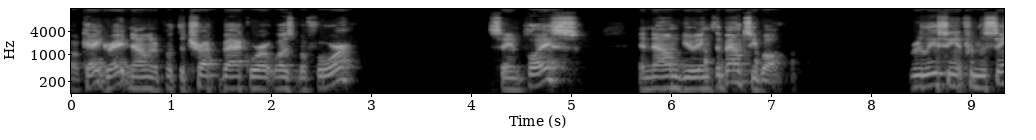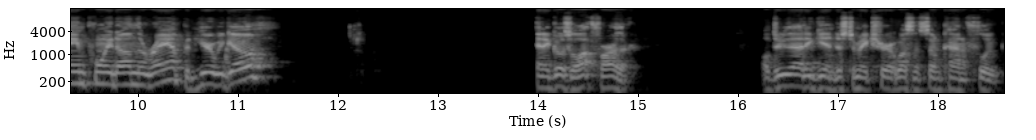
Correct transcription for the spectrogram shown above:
Okay, great. Now I'm going to put the truck back where it was before. Same place. And now I'm doing the bouncy ball releasing it from the same point on the ramp, and here we go. And it goes a lot farther. I'll do that again just to make sure it wasn't some kind of fluke.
